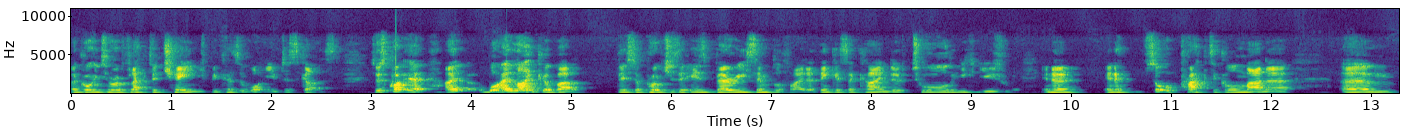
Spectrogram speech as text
are going to reflect a change because of what you've discussed. So it's quite. A, I, what I like about this approach is it is very simplified. I think it's a kind of tool that you could use in a in a sort of practical manner. Um,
